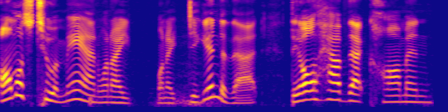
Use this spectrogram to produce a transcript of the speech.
almost to a man when I when I dig into that, they all have that common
